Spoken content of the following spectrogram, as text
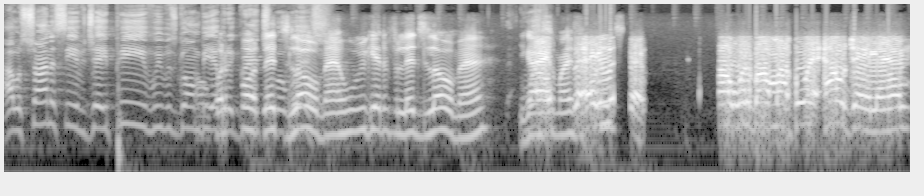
I was trying to see if JP if we was gonna be able What to about grant you a Lids Low, wish. man? Who we getting for Lids Low, man? You got Hey, somebody for hey, Lids? listen. Uh, what about my boy LJ, man?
